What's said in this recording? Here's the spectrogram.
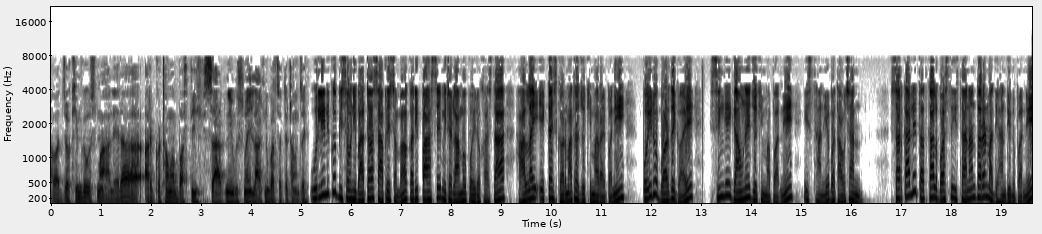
अब जोखिमको उसमा हालेर अर्को ठाउँमा बस्ती साट्ने उसमै लाग्नुपर्छ त्यो ठाउँ चाहिँ। उर्लिनीको बिसौनीबाट साप्रेसम्म करिब पाँच सय मिटर लामो पहिरो खस्दा हाललाई एक्काइस घर मात्र जोखिममा रहे पनि पहिरो बढ्दै गए सिंगै गाउँ नै जोखिममा पर्ने स्थानीय बताउँछन्। सरकारले तत्काल बस्ती स्थानान्तरणमा ध्यान दिनुपर्ने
